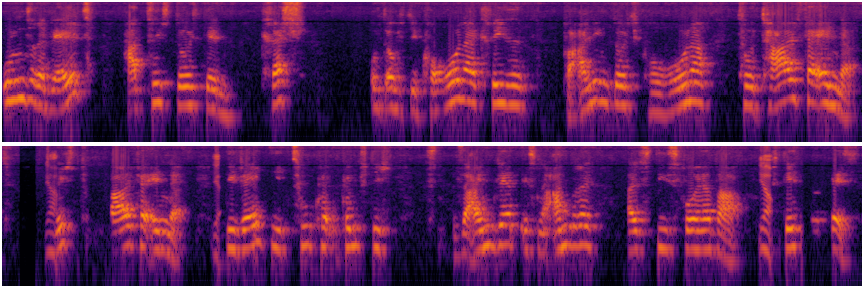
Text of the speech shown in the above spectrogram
unsere Welt hat sich durch den Crash und durch die Corona-Krise, vor allen Dingen durch Corona, total verändert. Ja. Nicht total verändert. Ja. Die Welt, die zukünftig sein wird, ist eine andere, als dies vorher war. Ja. Steht fest.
